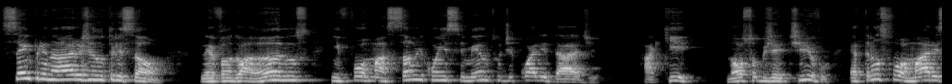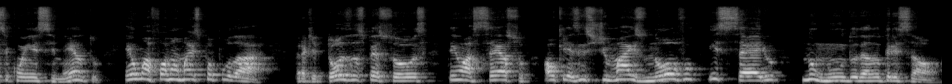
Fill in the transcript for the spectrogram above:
sempre na área de nutrição, levando há anos informação e conhecimento de qualidade. Aqui, nosso objetivo é transformar esse conhecimento em uma forma mais popular, para que todas as pessoas tenham acesso ao que existe mais novo e sério no mundo da nutrição.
